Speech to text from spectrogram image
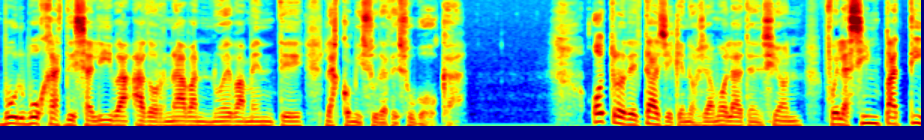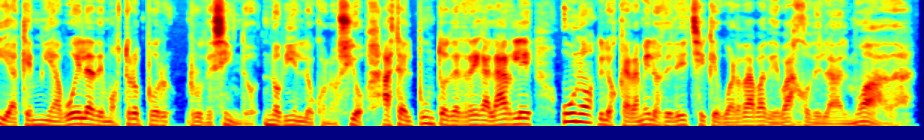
burbujas de saliva adornaban nuevamente las comisuras de su boca. Otro detalle que nos llamó la atención fue la simpatía que mi abuela demostró por Rudecindo, no bien lo conoció, hasta el punto de regalarle uno de los caramelos de leche que guardaba debajo de la almohada.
